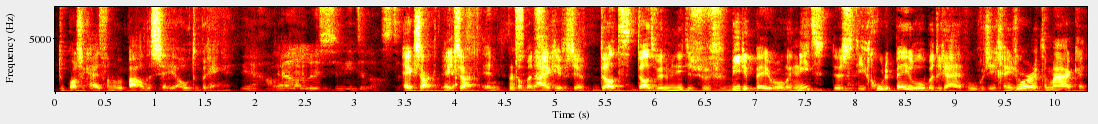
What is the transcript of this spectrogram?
toepasselijkheid van een bepaalde CO te brengen. Ja, gewoon wel de lusten, niet de lasten. Exact, exact. en dat men eigenlijk heeft gezegd, dat, dat willen we niet. Dus we verbieden payrolling niet. Dus die goede payrollbedrijven hoeven zich geen zorgen te maken.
